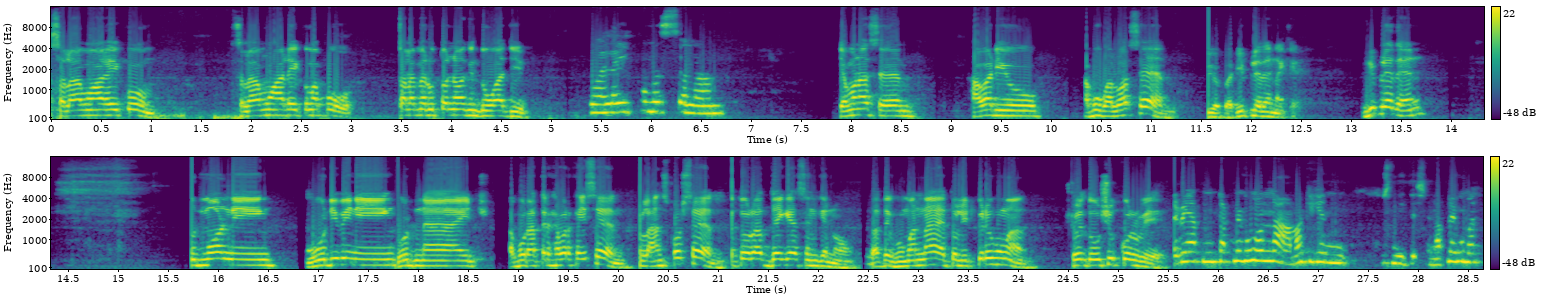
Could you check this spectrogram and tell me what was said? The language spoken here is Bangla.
আসসালামু আলাইকুম। আসসালামু আলাইকুম আপু। সালামের উত্তর নেওয়া কিন্তু ওয়াজিব। ওয়ালাইকুম আসসালাম। কেমন আছেন? হাওয়ার ইউ আপু ভালো আছেন? রিপ্লে দেন নাকি? রিপ্লে দেন। Good morning good evening good night আপু রাতের খাবার খাইছেন? লাঞ্চ করছেন? এত রাত জায়গায় আছেন কেন? রাতে ঘুমান না? এত লেট করে ঘুমান? শরীর তো অসুখ করবে। আরে আপনি আপনি ঘুমান না আমাকে কেন নিতেছেন? আপনি ঘুমান।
